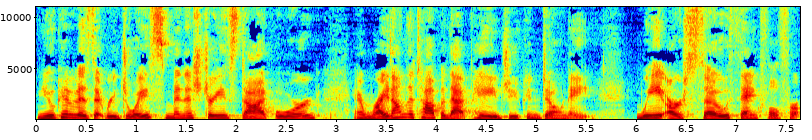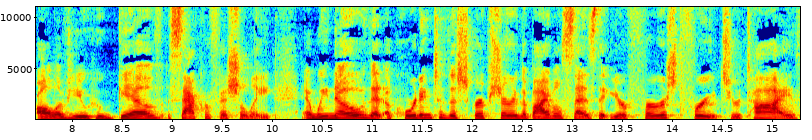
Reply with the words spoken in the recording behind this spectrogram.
You can visit rejoiceministries.org and right on the top of that page, you can donate. We are so thankful for all of you who give sacrificially. And we know that according to the scripture, the Bible says that your first fruits, your tithe,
